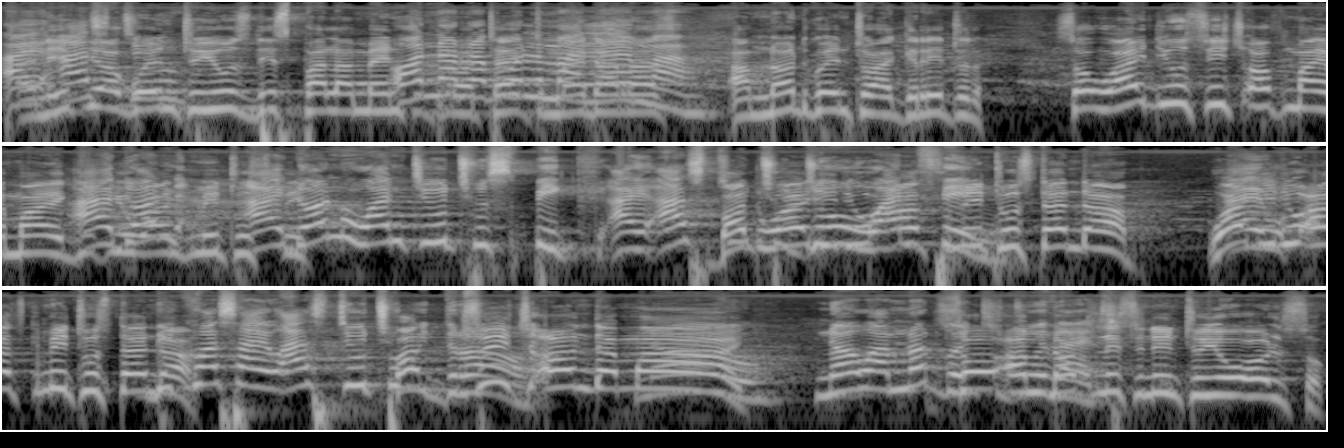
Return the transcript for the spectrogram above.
I And if you are going you, to use this parliament to Honorable protect murderers, Malema. I'm not going to agree to that. So why do you switch off my mic I if you want me to speak? I don't want you to speak. I asked But you why to did do you one ask me to stand up? Why I- did you ask me to stand up? Because I asked you to But withdraw. switch on the mic. No, no, I'm not going So to do that. So I'm not listening to you also.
